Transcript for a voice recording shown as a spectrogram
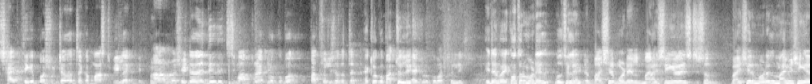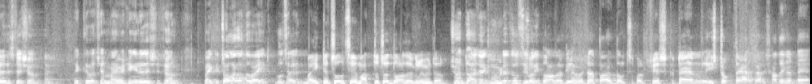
ষাট থেকে পঁয়ষট্টি হাজার টাকা মাস্ট বি লাগবে। আর আমরা সেটা দিয়ে দিচ্ছি মাত্র এক লক্ষ পাঁচ- পাঁচচল্লিশ হাজার টাকা। এক লক্ষ পাঁচচল্লিশ। এক লক্ষ পাঁচচল্লিশ। এটা ভাই কত মডেল বলছিলেন? এটা বাইশের মডেল মাইন সিং রেজিস্ট্রেশন বাইশের মডেল মাইমি সিং এর রেজিস্ট্রেশন হ্যাঁ। দেখতে পাচ্ছেন মাইমি সিং এর রেজিস্ট্রেশন বাইকটি চলা কত ভাই বলছিলেন? বাইকটা চলছে মাত্র চোদ্দ হাজার কিলোমিটার। চোদ্দ হাজার কিলোমিটার চলছে চোদ্দ হাজার কিলোমিটার তাও একদম super fresh tyre stock tyre গাড়ির সাথে টায়ার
